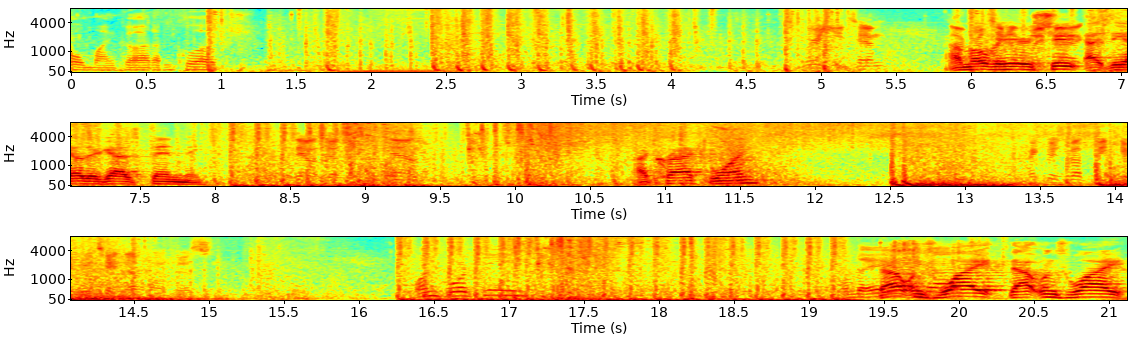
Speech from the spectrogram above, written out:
Oh my god, I'm clutch. Where are you, Tim? I'm Okay, over here way shoot. back. uh, The other guys pinned me. Down, Justin. Down. I cracked one. I think there's about to be kid rotating up on Justin. 114. On the That one's guy. white. That one's white.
